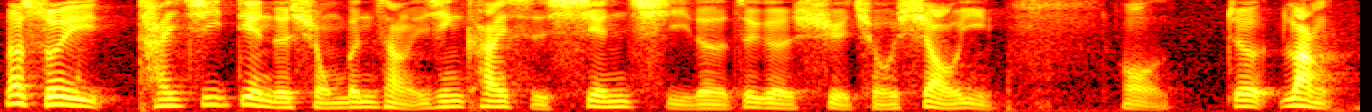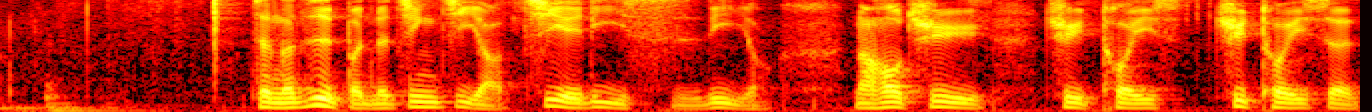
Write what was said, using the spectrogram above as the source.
那所以台积电的熊本厂已经开始掀起了这个雪球效应，哦，就让整个日本的经济啊借力使力哦，然后去。去推去推升，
